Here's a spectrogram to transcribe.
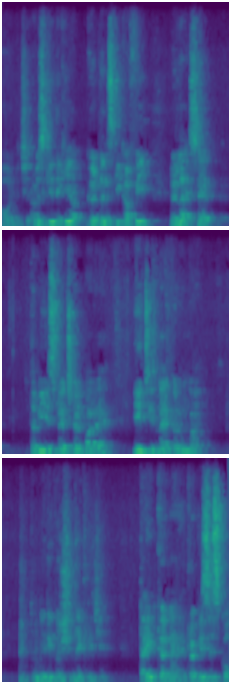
और पीछे। अब इसकी, देखिए, आप गर्दन इसकी काफ़ी रिलैक्स है, तभी ये स्ट्रेच कर पा रहा है। ये चीज़ मैं करूँगा तो मेरी पोजिशन देख लीजिए। टाइट करना है ट्रेपेजिस को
